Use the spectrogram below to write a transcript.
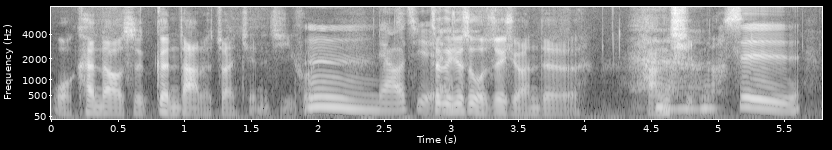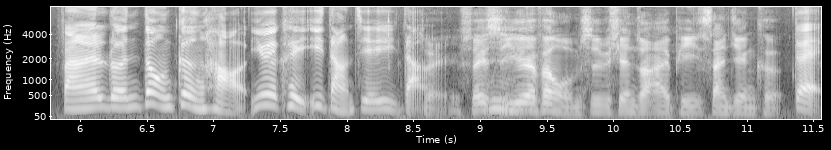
我看到是更大的赚钱的机会。嗯，了解。这个就是我最喜欢的行情啊。是，反而轮动更好，因为可以一档接一档。对，所以十一月份我们是不是先赚 IP 三剑客？对。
